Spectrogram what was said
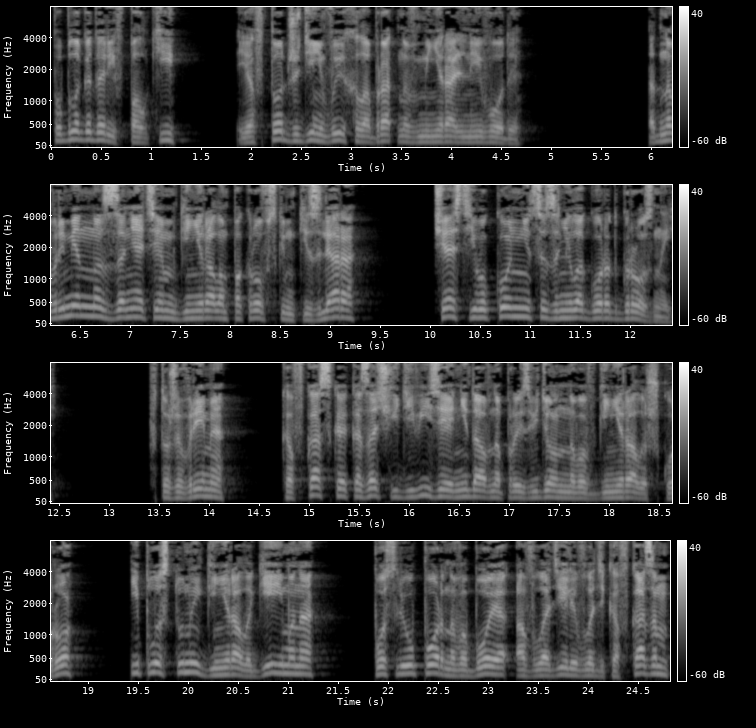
Поблагодарив полки, я в тот же день выехал обратно в Минеральные воды. Одновременно с занятием генералом Покровским Кизляра часть его конницы заняла город Грозный. В то же время Кавказская казачья дивизия, недавно произведенного в генералы Шкуро, и пластуны генерала Геймана после упорного боя овладели Владикавказом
